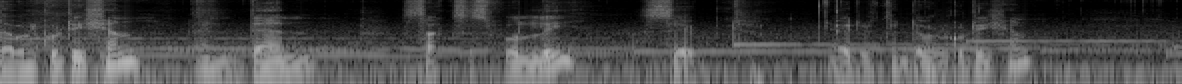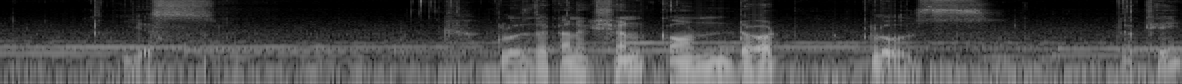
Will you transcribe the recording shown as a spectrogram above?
double quotation and then successfully saved. Add with the double quotation. Yes. Close the connection con dot close. Okay.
